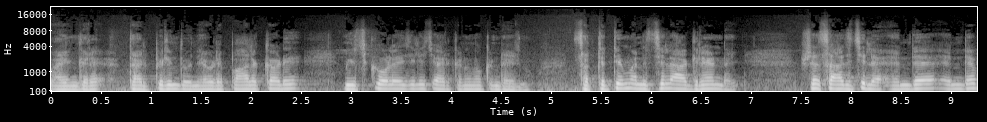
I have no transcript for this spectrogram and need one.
ഭയങ്കര താല്പര്യം തോന്നി. അവിടെ പാലക്കാട് മ്യൂസിക് കോളേജിൽ ചേർക്കണം എന്നൊക്കെ ഉണ്ടായിരുന്നു. സത്യത്തിൽ മനസ്സിൽ ആഗ്രഹം ഉണ്ടായി പക്ഷെ സാധിച്ചില്ല. എന്റെ എന്റെ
